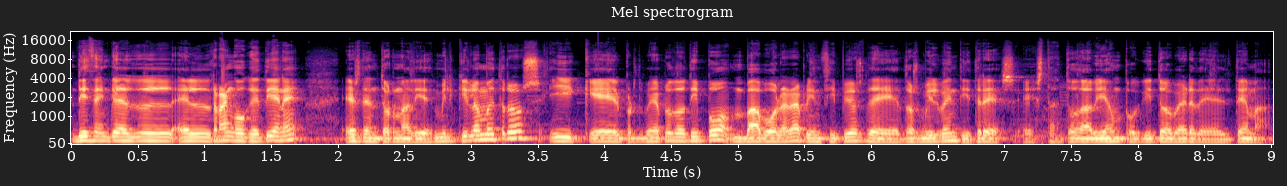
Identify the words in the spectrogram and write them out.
Dicen que el, rango que tiene es de en torno a 10.000 kilómetros y que el primer prototipo va a volar a principios de 2023. Está todavía un poquito verde el tema.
